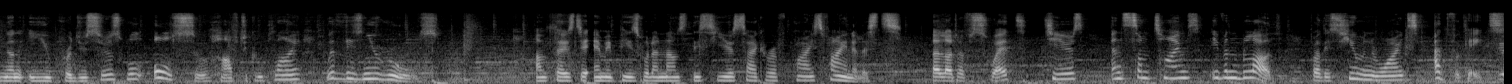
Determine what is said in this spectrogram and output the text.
Non-EU producers will also have to comply with these new rules. On Thursday, MEPs will announce this year's Sakharov Prize finalists. A lot of sweat, tears and sometimes even blood for these human rights advocates.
